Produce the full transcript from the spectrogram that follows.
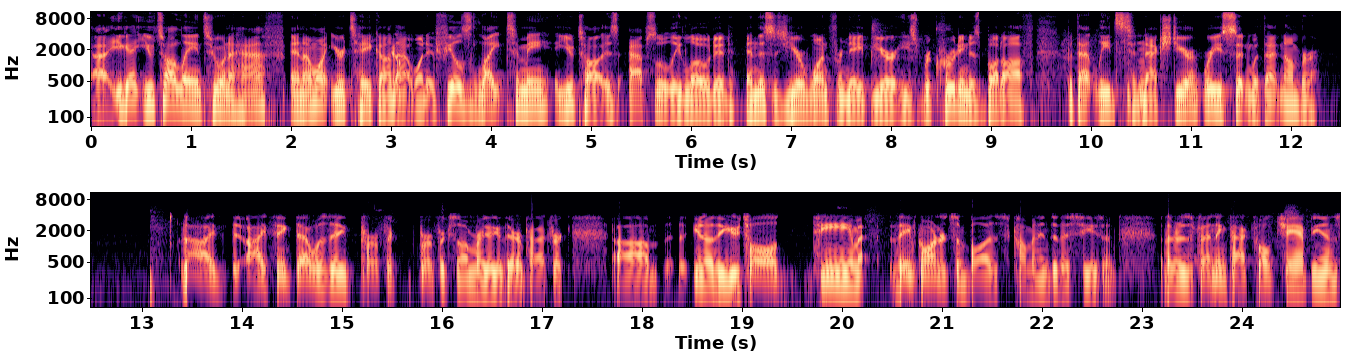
Uh, you got Utah laying two and a half, and I want your take on that one. It feels light to me. Utah is absolutely loaded, and this is year one for Napier. He's recruiting his butt off, but that leads to next year. Where are you sitting with that number? No, I I think that was a perfect perfect summary there, Patrick. Um, you know, the Utah team, they've garnered some buzz coming into this season. They're the defending Pac-12 champions,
